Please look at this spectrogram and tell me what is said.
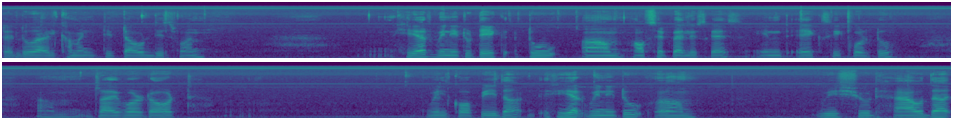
tell you I will comment it out this one. Here we need to take two um, offset values guys. Int x equal to um, driver dot will copy the here we need to um, we should have the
